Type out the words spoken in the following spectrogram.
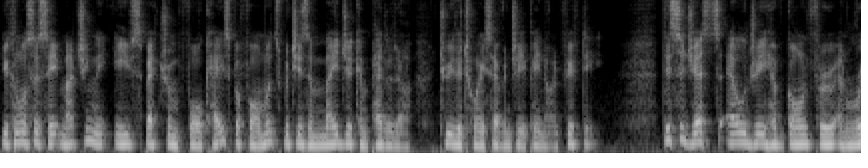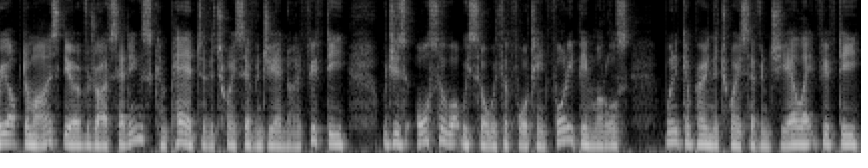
You can also see it matching the Eve Spectrum 4K's performance, which is a major competitor to the 27GP 950. This suggests LG have gone through and re-optimized the overdrive settings compared to the 27GN950, which is also what we saw with the 1440p models when comparing the 27GL850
